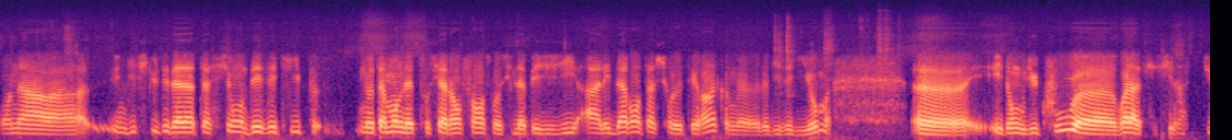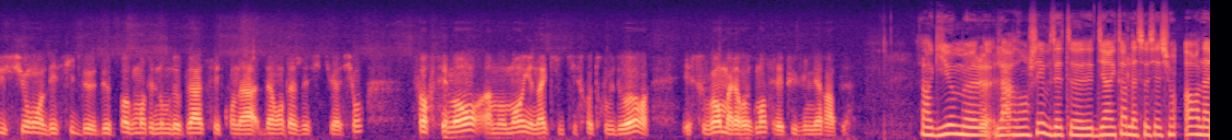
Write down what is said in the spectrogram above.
on a une difficulté d'adaptation des équipes, notamment de l'aide sociale à l'enfance, mais aussi de la PJJ, à aller davantage sur le terrain, comme euh, le disait Guillaume. Euh, et donc du coup, voilà, si, si l'institution décide de ne pas augmenter le nombre de places et qu'on a davantage de situations, forcément, à un moment, il y en a qui, se retrouvent dehors. Et souvent, malheureusement, c'est les plus vulnérables. Alors Guillaume euh, Lardancher, vous êtes euh, directeur de l'association Hors la,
